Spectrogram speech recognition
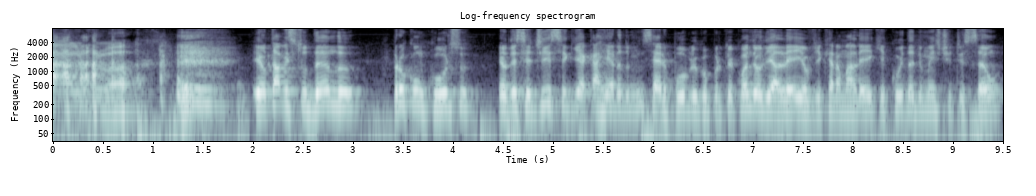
Eu estava estudando para o concurso, eu decidi seguir a carreira do Ministério Público porque quando eu li a lei, eu vi que era uma lei que cuida de uma instituição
